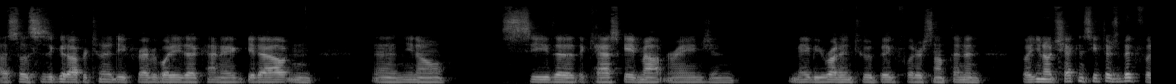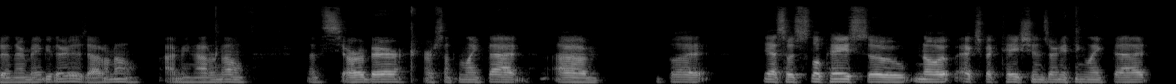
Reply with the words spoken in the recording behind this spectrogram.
uh, so this is a good opportunity for everybody to kind of get out and and you know see the the cascade mountain range and maybe run into a bigfoot or something and but you know, check and see if there's a Bigfoot in there. Maybe there is. I don't know. I mean, I don't know. A Sierra bear or something like that. Um, but yeah, so it's slow pace, so no expectations or anything like that.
